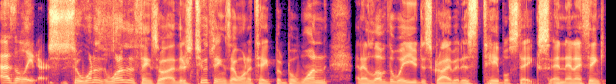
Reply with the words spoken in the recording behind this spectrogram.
as a leader. So one of the, one of the things, so uh, there's two things I want to take, but but one, and I love the way you describe it, is table stakes, and and I think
